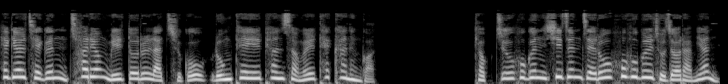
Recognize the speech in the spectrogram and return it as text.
해결책은 촬영 밀도를 낮추고 롱테일 편성을 택하는 것. 격주 혹은 시즌 제로 호흡을 조절하면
